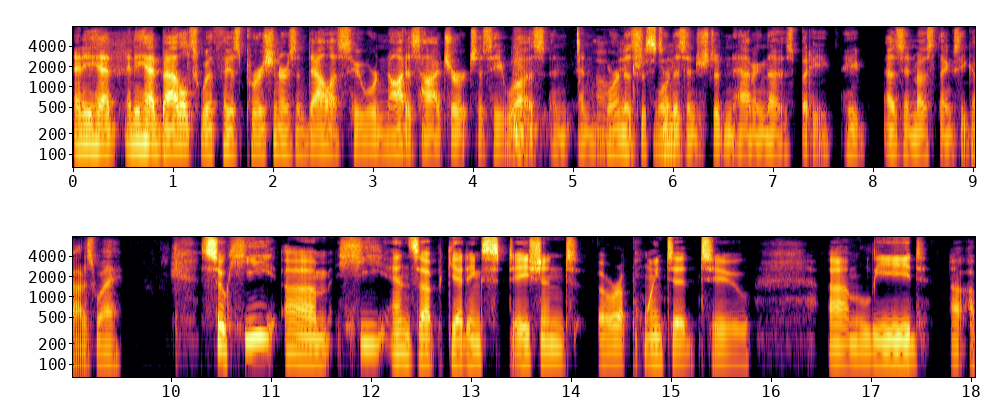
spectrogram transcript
And he had and he had battles with his parishioners in Dallas who were not as high church as he was, and and oh, weren't as weren't as interested in having those. But he he, as in most things, he got his way. So he um, he ends up getting stationed or appointed to um, lead uh,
